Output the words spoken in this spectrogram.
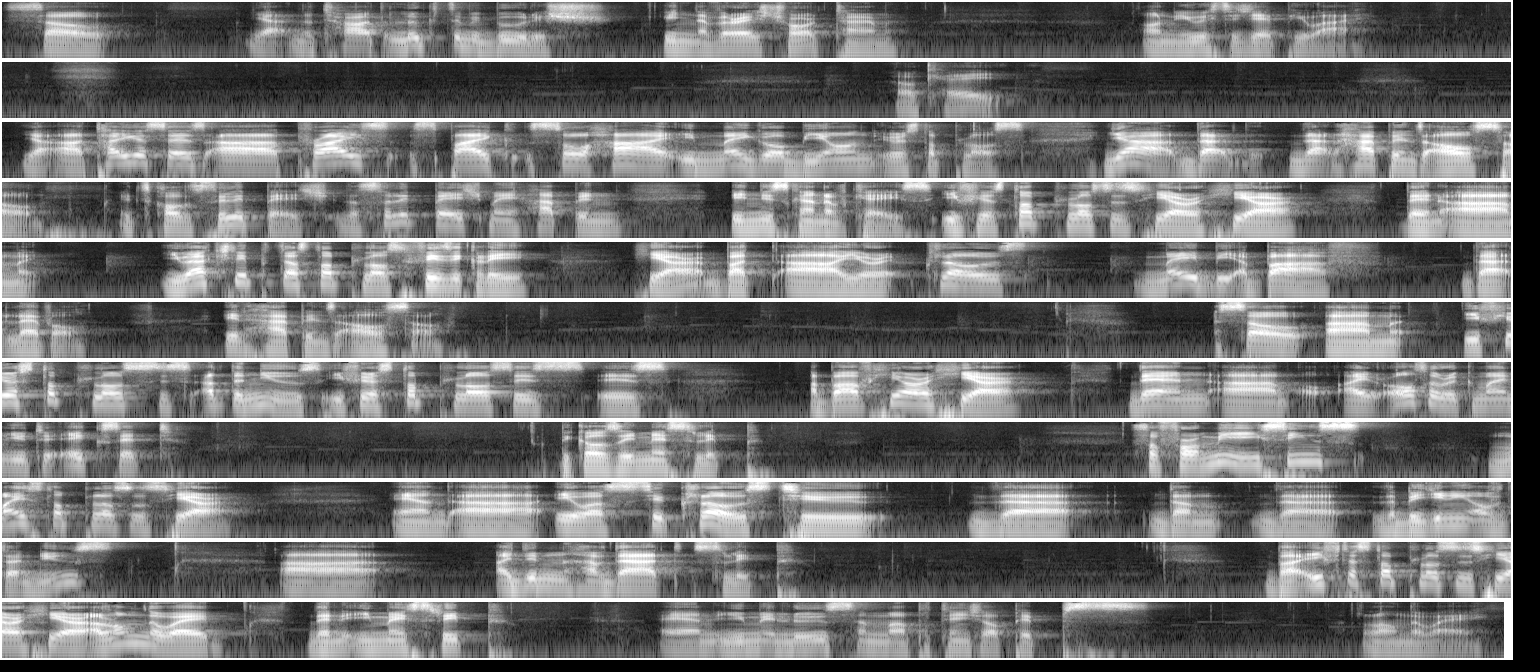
So yeah, the chart looks to be bullish in a very short term on USDJPY. Okay. Yeah, uh, Tiger says uh, price spike so high it may go beyond your stop loss. Yeah, that that happens also. It's called slippage. The slippage may happen in this kind of case. If your stop loss is here or here, then um, you actually put the stop loss physically here, but uh, your close may be above that level. It happens also. So um, if your stop loss is at the news, if your stop loss is, is above here or here, then um, I also recommend you to exit because it may slip. So for me, since my stop loss is here and uh, it was still close to the the the the beginning of the news, uh, I didn't have that slip. But if the stop loss is here here along the way, then it may slip and you may lose some uh, potential pips along the way.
